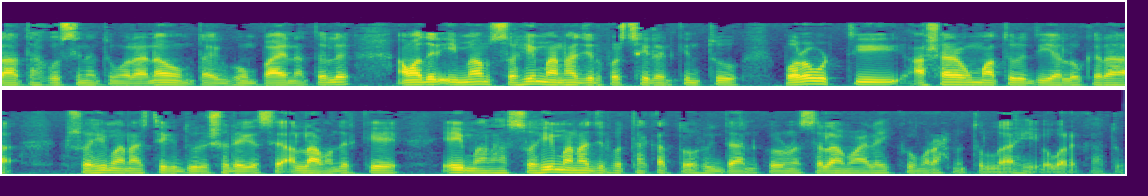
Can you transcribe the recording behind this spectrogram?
লা তাহুসিনা তোমার নাম তাকে ঘুম পায় না। তাহলে আমাদের ইমাম সহি মানহাজের উপর ছিলেন, কিন্তু পরবর্তী আশা এবং মাতুরে দিয়া লোকেরা সহি মানহাজ থেকে দূরে সরে গেছে। আল্লাহ আমাদেরকে এই মানহাজ, সহি মানহাজের উপর থাকার তৌফিক দান করুন। আসসালামু আলাইকুম রহমতুল্লাহ ওবরাকাতু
